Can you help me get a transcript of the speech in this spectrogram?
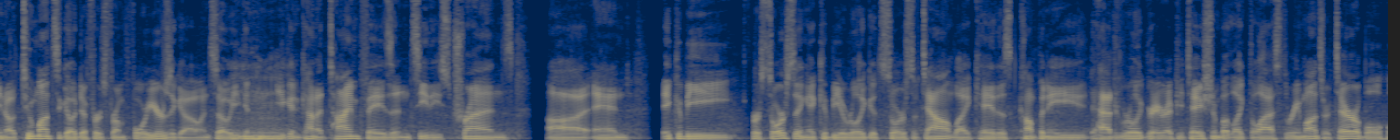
you know, two months ago differs from four years ago, and so you can Mhm. you can kind of time phase it and see these trends. Uh, and it could be for sourcing, it could be a really good source of talent. Like, hey, this company had a really great reputation, but like the last three months are terrible.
